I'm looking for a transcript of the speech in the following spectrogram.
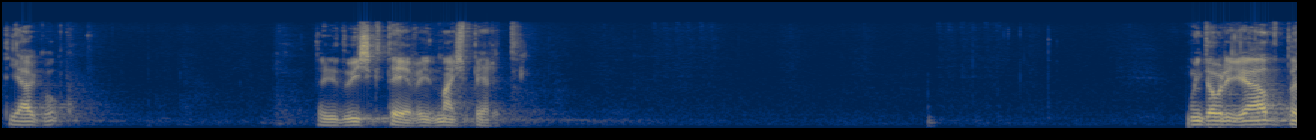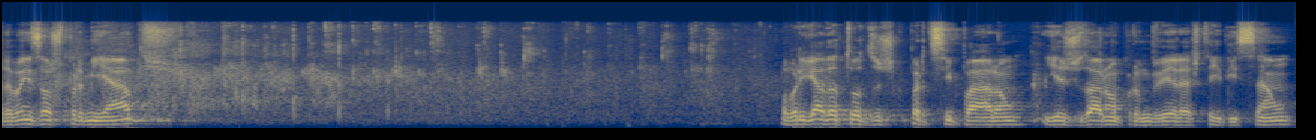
Tiago, veio do Isqueté, veio de mais perto. Muito obrigado, parabéns aos premiados. Obrigado a todos os que participaram e ajudaram a promover esta edição,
